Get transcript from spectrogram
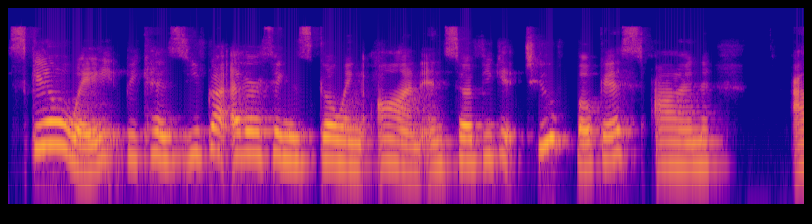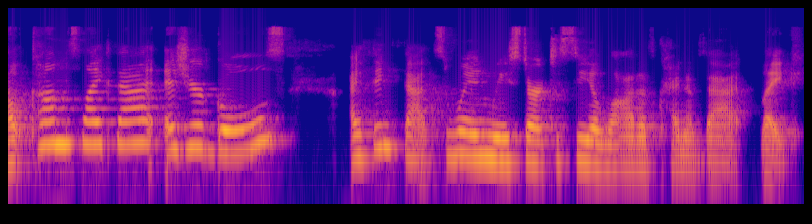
scale weight because you've got other things going on. And so if you get too focused on outcomes like that as your goals, I think that's when we start to see a lot of kind of that like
